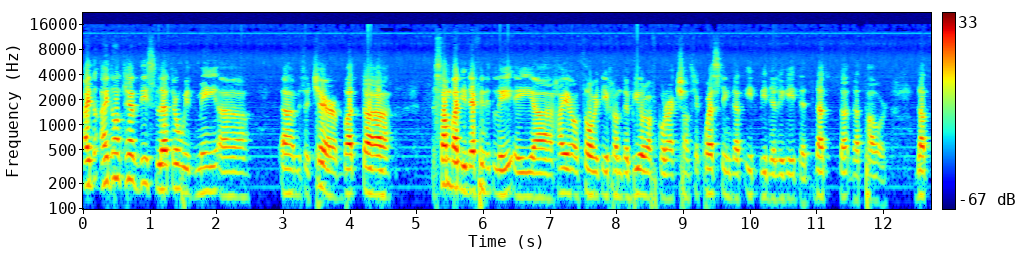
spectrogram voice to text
I, I don't have this letter with me, uh, uh, Mr. Chair, but uh, somebody definitely, a uh, higher authority from the Bureau of Corrections requesting that it be delegated, that, that, that power, that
